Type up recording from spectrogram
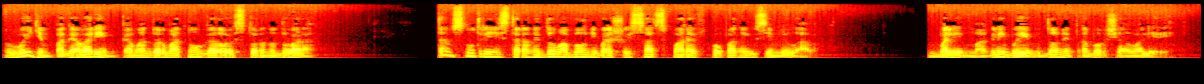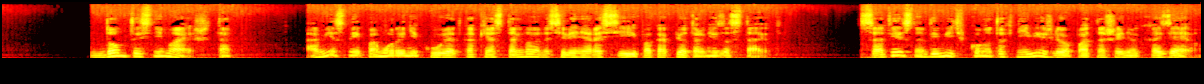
«Выйдем, поговорим», — командор мотнул головой в сторону двора. Там с внутренней стороны дома был небольшой сад с парой вкопанных в землю лавок. Блин, могли бы и в доме, пробурчал Валерий. Дом ты снимаешь, так? А местные поморы не курят, как и остальное население России, пока Петр не заставит. Соответственно, дымить в комнатах невежливо по отношению к хозяевам.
